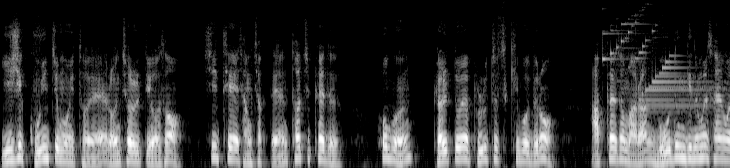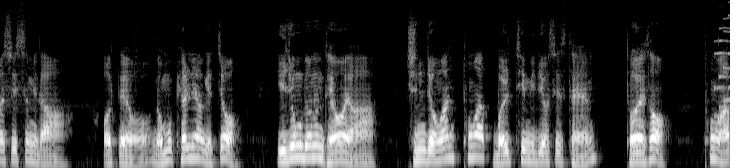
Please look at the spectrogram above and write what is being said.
29인치 모니터에 런처를 띄워서 시트에 장착된 터치패드 혹은 별도의 블루투스 키보드로 앞에서 말한 모든 기능을 사용할 수 있습니다. 어때요? 너무 편리하겠죠? 이 정도는 되어야 진정한 통합 멀티미디어 시스템 더해서 통합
